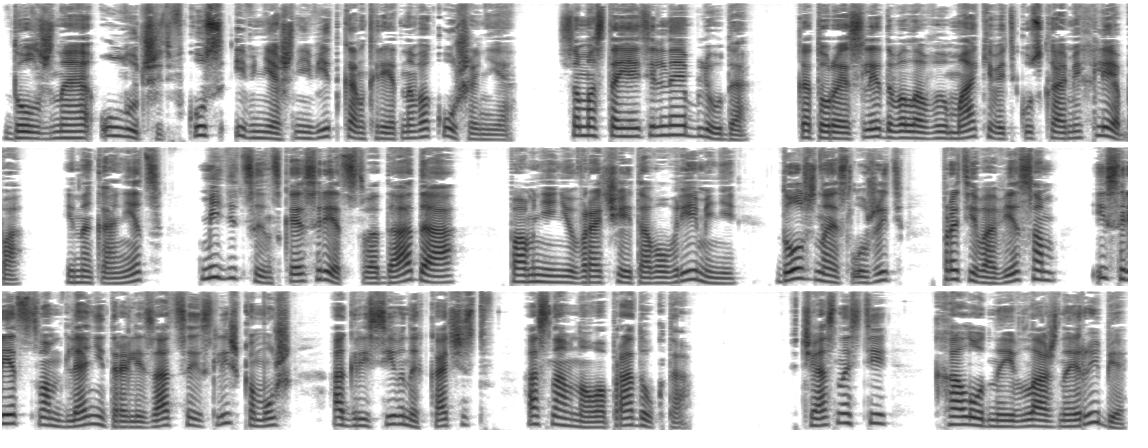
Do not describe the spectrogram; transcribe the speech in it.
должная улучшить вкус и внешний вид конкретного кушания, самостоятельное блюдо, которое следовало вымакивать кусками хлеба, и, наконец, медицинское средство, да-да, по мнению врачей того времени, должное служить противовесом и средством для нейтрализации слишком уж агрессивных качеств основного продукта. В частности, к холодной и влажной рыбе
